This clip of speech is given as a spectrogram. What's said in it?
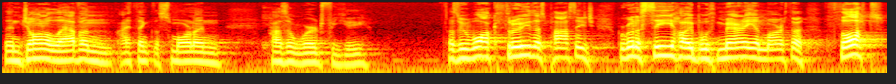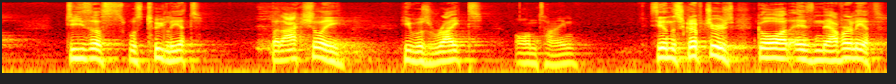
then John 11, I think this morning, has a word for you. As we walk through this passage, we're going to see how both Mary and Martha thought Jesus was too late, but actually, he was right on time. See, in the scriptures, God is never late,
